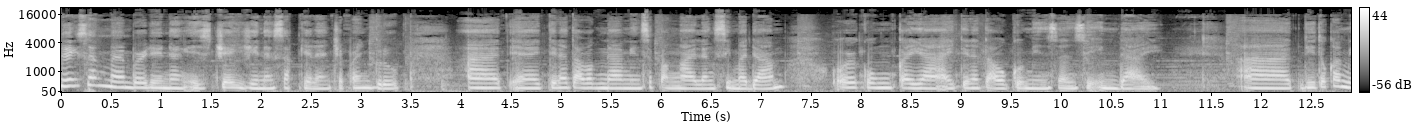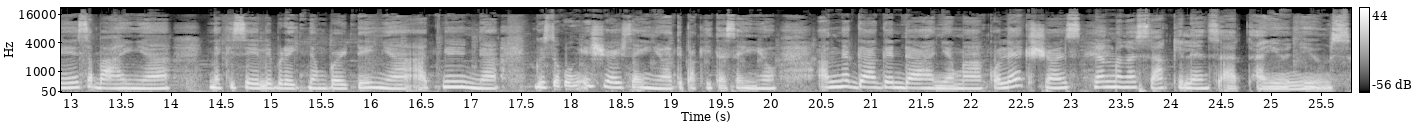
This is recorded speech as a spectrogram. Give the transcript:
na isang member din ng SJG ng Sakyalan Japan Group at eh, tinatawag namin sa pangalang si Madam or kung kaya ay tinatawag ko minsan si Inday. At dito kami sa bahay niya, nakiselebrate ng birthday niya at ngayon nga gusto kong i-share sa inyo at ipakita sa inyo ang nagagandahan niyang mga collections ng mga succulents at ioniums.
